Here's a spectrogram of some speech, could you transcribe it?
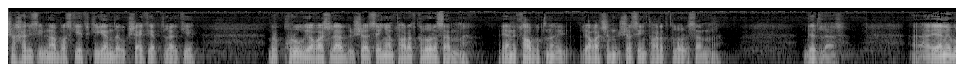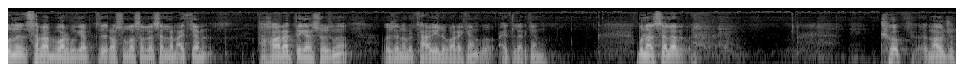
shu hadis Ibn Abbosga yetib kelganda u kishi aytayaptilarki, bir quruq yog'ochlarni ushlasang ham tahorat qilaverasanmi? Ya'ni tobutni yog'ochini ushlasang tahorat qilaverasanmi? Dedilar. E, ya'ni buni sababi bor. Bu gapni Rasululloh sallallohu alayhi vasallam aytgan tahorat degan so'zni o'zini bir ta'vili bor ekan, bu aytilar ekan. Bu narsalar ko'p mavjud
